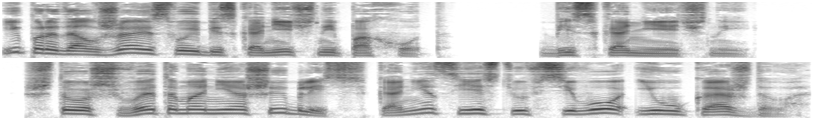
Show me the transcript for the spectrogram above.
и продолжая свой бесконечный поход. Бесконечный. Что ж, в этом они ошиблись, конец есть у всего и у каждого.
